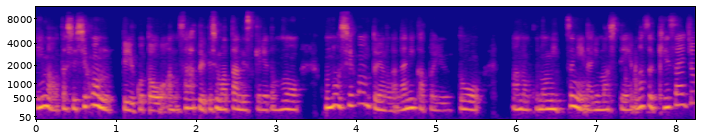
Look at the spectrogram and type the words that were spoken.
今私、資本っていうことをあのさらっと言ってしまったんですけれども、この資本というのが何かというと、あのこの3つになりまして、まず経済状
